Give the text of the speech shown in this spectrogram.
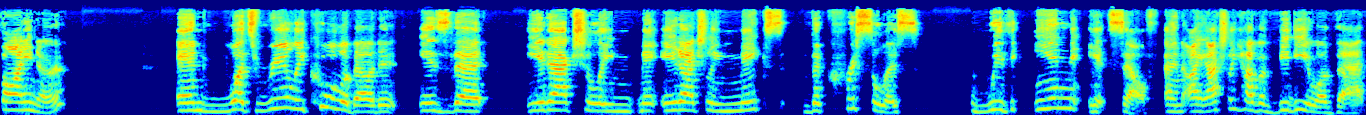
finer. And what's really cool about it is that it actually, it actually makes the chrysalis within itself. And I actually have a video of that.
